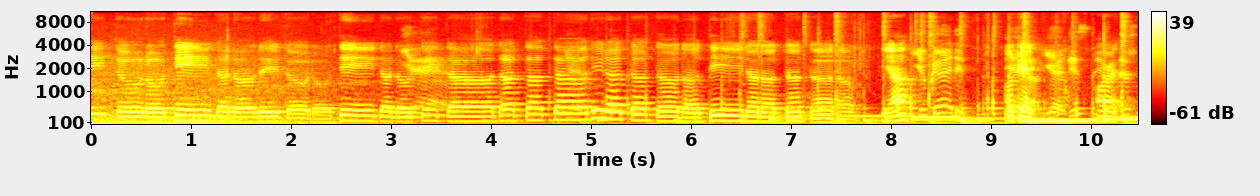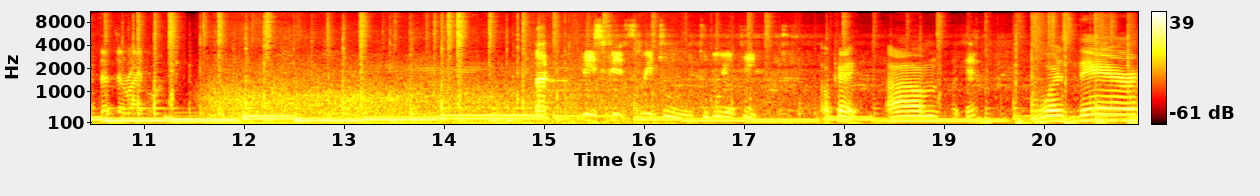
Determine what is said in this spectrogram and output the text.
Dee do do dee da do dee do do dee da do dee da da da da dee da da da da dee da da da da da. Yeah? You got it. Okay. Yeah, yeah this, All right. this, that's the right one. But please feel free to, to do your thing. Okay. Um, Okay. was there?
